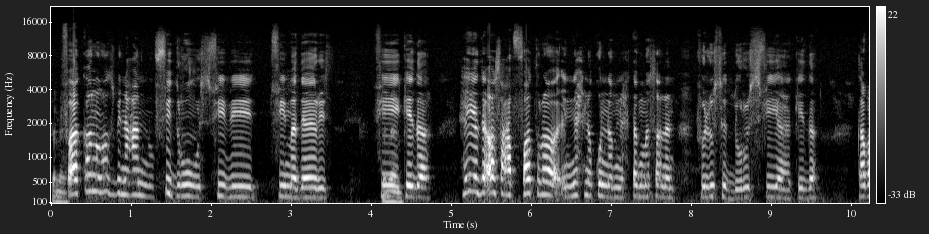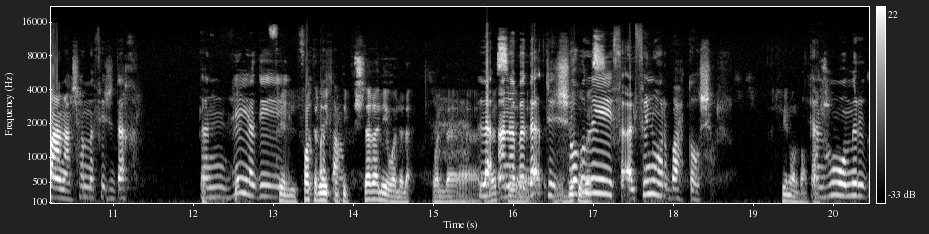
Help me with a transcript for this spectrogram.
تمام. فكان غصب عنه في دروس في بيت في مدارس في. كده. هي دي أصعب فترة إن إحنا كنا بنحتاج مثلا فلوس الدروس فيها كده. طبعا عشان ما فيش دخل. كان هي دي في الفترة دي. كنت بتشتغلي ولا لأ؟ ولا لا أنا بدأت؟ شغلي في 2014 كان 2014 هو مرض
